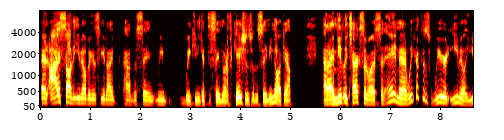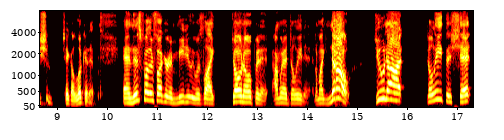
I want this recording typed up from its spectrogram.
And I saw the email because he and I have the same we we can get the same notifications from the same email account and I immediately texted him. I said, Hey man, we got this weird email. You should take a look at it. And this motherfucker immediately was like, don't open it. I'm going to delete it. And I'm like, no, do not delete this shit.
